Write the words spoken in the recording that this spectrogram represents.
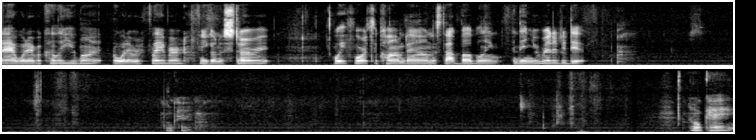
to add whatever color you want or whatever flavor. You're to stir it Wait for it to calm down and stop bubbling, and then you're ready to dip. Okay. Okay,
